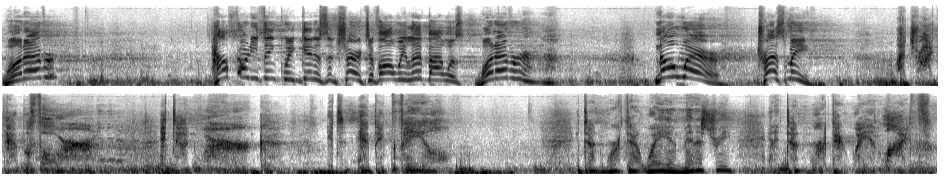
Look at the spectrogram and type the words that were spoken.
whatever. How far do you think we'd get as a church if all we lived by was whatever? Nowhere. Trust me. I tried that before. It doesn't work. It's an epic fail. It doesn't work that way in ministry, and it doesn't work that way in life.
